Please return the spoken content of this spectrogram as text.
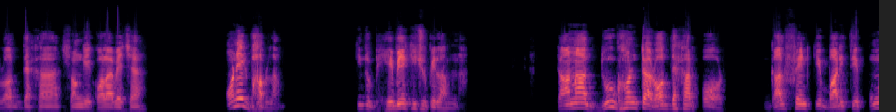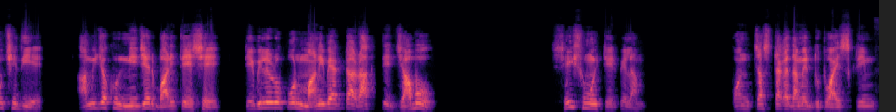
হ্রদ দেখা সঙ্গে কলা বেচা? অনেক ভাবলাম, কিন্তু ভেবে কিছু পেলাম না। টানা দু ঘণ্টা হ্রদ দেখার পর গার্লফ্রেন্ডকে বাড়িতে পৌঁছে দিয়ে আমি যখন নিজের বাড়িতে এসে টেবিলের ওপর মানিব্যাগটা রাখতে যাব, সেই সময় টের পেলাম। পঞ্চাশ টাকা দামের দুটো আইসক্রিম,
